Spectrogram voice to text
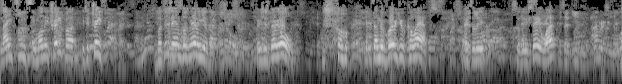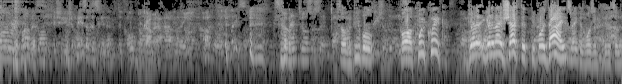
19 Simone Treifa, it's a Treifa. But this animal doesn't have any of those. Because it's very old. So it's on the verge of collapse. Right, so they, so they say what? It's at Eden. No comment. So, so the people call, quick, quick, get a, get a knife, shaft it before it dies, right? Because once it dies, it's on the.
